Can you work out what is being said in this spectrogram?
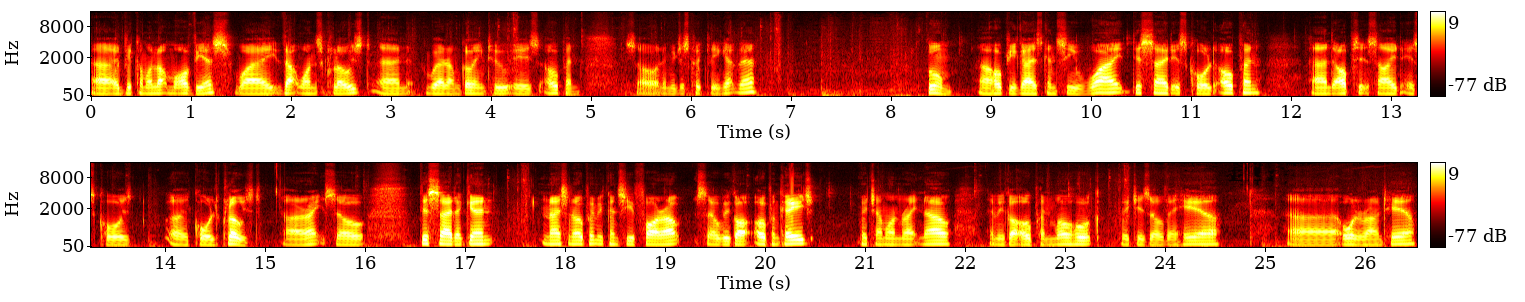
uh, it'll become a lot more obvious why that one's closed and where I'm going to is open. So let me just quickly get there. Boom. I hope you guys can see why this side is called open and the opposite side is called uh, called closed. Alright so this side again nice and open we can see far out so we got open cage which I'm on right now. Then we got open Mohawk, which is over here, uh, all around here.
